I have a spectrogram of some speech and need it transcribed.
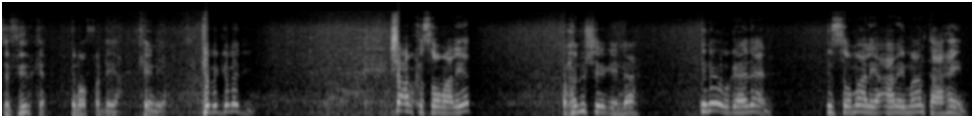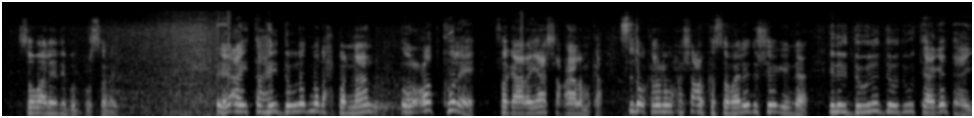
safiirka inoo fadhiya kenya. Gebagabadii shacabka soomaaliyeed waxaan u sheegaynaa inay ogaadaan in soomaaliya aanay maanta ahayn soomaaliyadii burbursanayd ee ay tahay dowlad madax bannaan oo cod ku leh fagaarayaasha caalamka. Sidoo kalena waxaan shacabka soomaaliyeed u sheegaynaa inay dowladdoodu u taagan tahay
